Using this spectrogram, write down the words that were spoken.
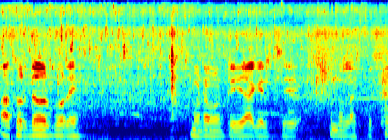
পাথর দেওয়ার পরে মোটামুটি আগের চেয়ে সুন্দর লাগতেছে।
